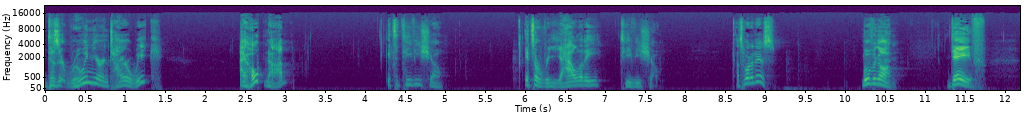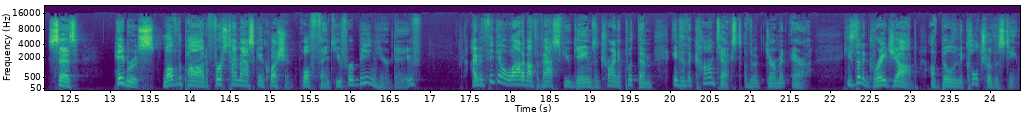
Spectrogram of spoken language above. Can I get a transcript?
does it ruin your entire week? I hope not. It's a TV show. It's a reality TV show. That's what it is. Moving on. Dave says, Hey, Bruce, love the pod. First time asking a question. Well, thank you for being here, Dave. I've been thinking a lot about the past few games and trying to put them into the context of the McDermott era. He's done a great job of building the culture of this team.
